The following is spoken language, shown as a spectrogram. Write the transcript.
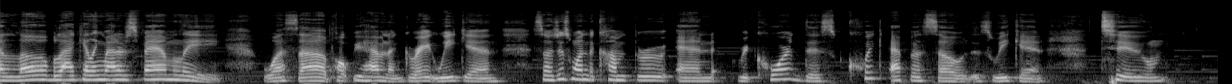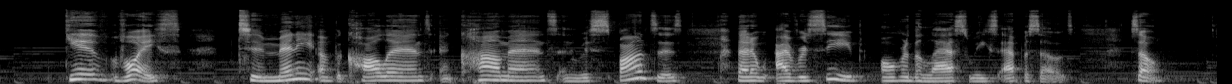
Hello, Black Healing Matters family. What's up? Hope you're having a great weekend. So, I just wanted to come through and record this quick episode this weekend to give voice to many of the call ins and comments and responses that I've received over the last week's episodes. So,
